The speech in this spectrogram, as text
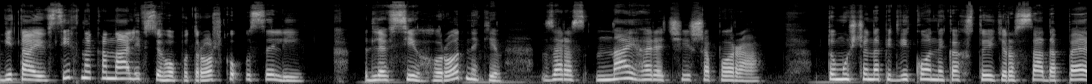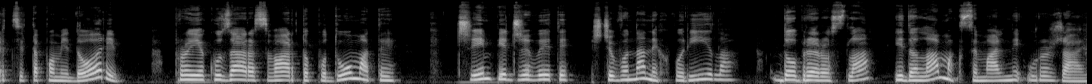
Вітаю всіх на каналі Всього потрошку у селі. Для всіх городників зараз найгарячіша пора, тому що на підвіконниках стоїть розсада перців та помідорів, про яку зараз варто подумати, чим підживити, щоб вона не хворіла, добре росла і дала максимальний урожай.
